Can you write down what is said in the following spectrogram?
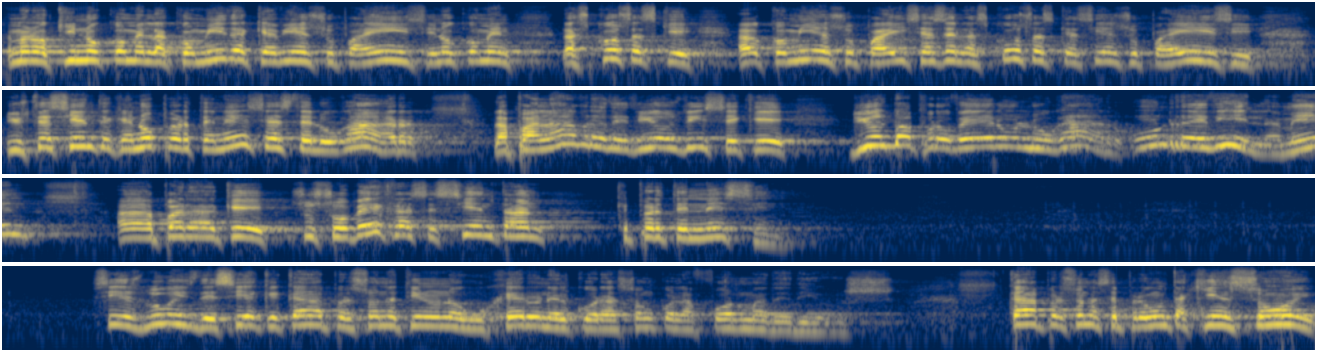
hermano, aquí no comen la comida que había en su país y no comen las cosas que uh, comía en su país y hacen las cosas que hacía en su país y, y, usted siente que no pertenece a este lugar. La palabra de Dios dice que Dios va a proveer un lugar, un redil, amén, Ah, para que sus ovejas se sientan que pertenecen. Sí, es Luis decía que cada persona tiene un agujero en el corazón con la forma de Dios. Cada persona se pregunta quién soy,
